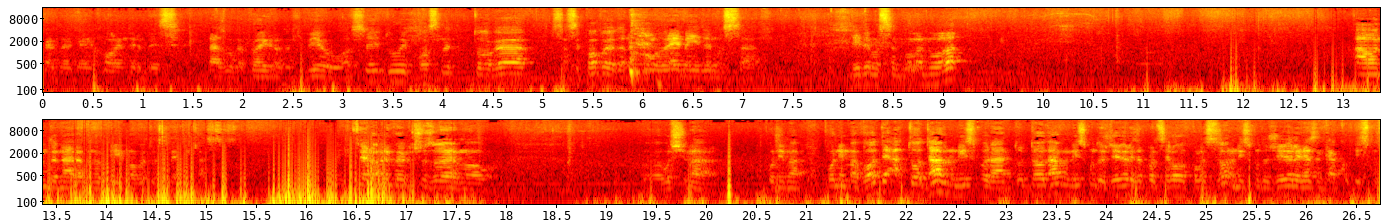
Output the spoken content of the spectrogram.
kada ga je Holender bez razloga proigrao dok je bio u offside-u i posle toga sam se pobojao da na polovreme idemo sa da idemo sa 0-0 a onda naravno bi mogo da sledi čas. Fenomen kojeg što zovemo uh, ušima punima, punima vode, a to davno nismo ra- to, to davno nismo doživjeli za celo ovo polosezonu, nismo doživjeli, ne znam kako bismo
